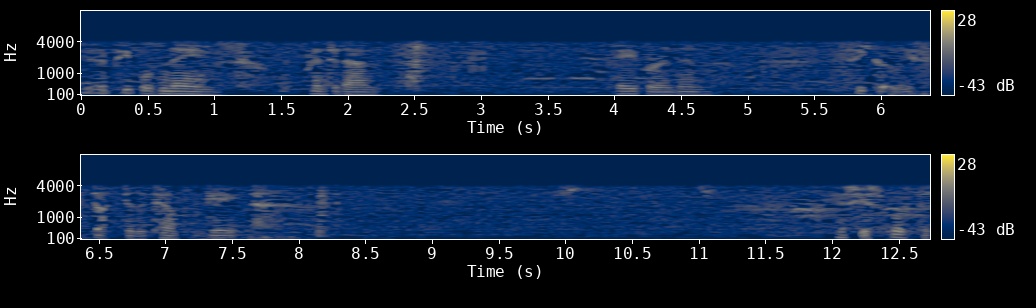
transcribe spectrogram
These are people's names printed on paper and then secretly stuck to the temple gate. Guess you're supposed to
